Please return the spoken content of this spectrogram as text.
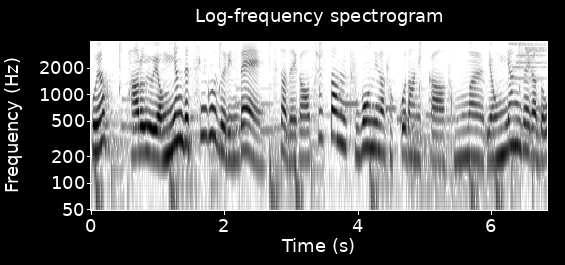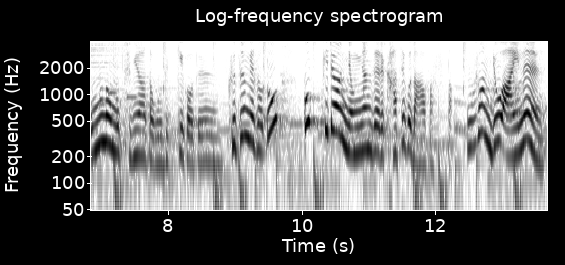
보여? 바로 이 영양제 친구들인데 진짜 내가 출산을 두 번이나 겪고 나니까 정말 영양제가 너무너무 중요하다고 느끼거든. 그 중에서도 꼭 필요한 영양제를 가지고 나와봤어. 우선 이 아이는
